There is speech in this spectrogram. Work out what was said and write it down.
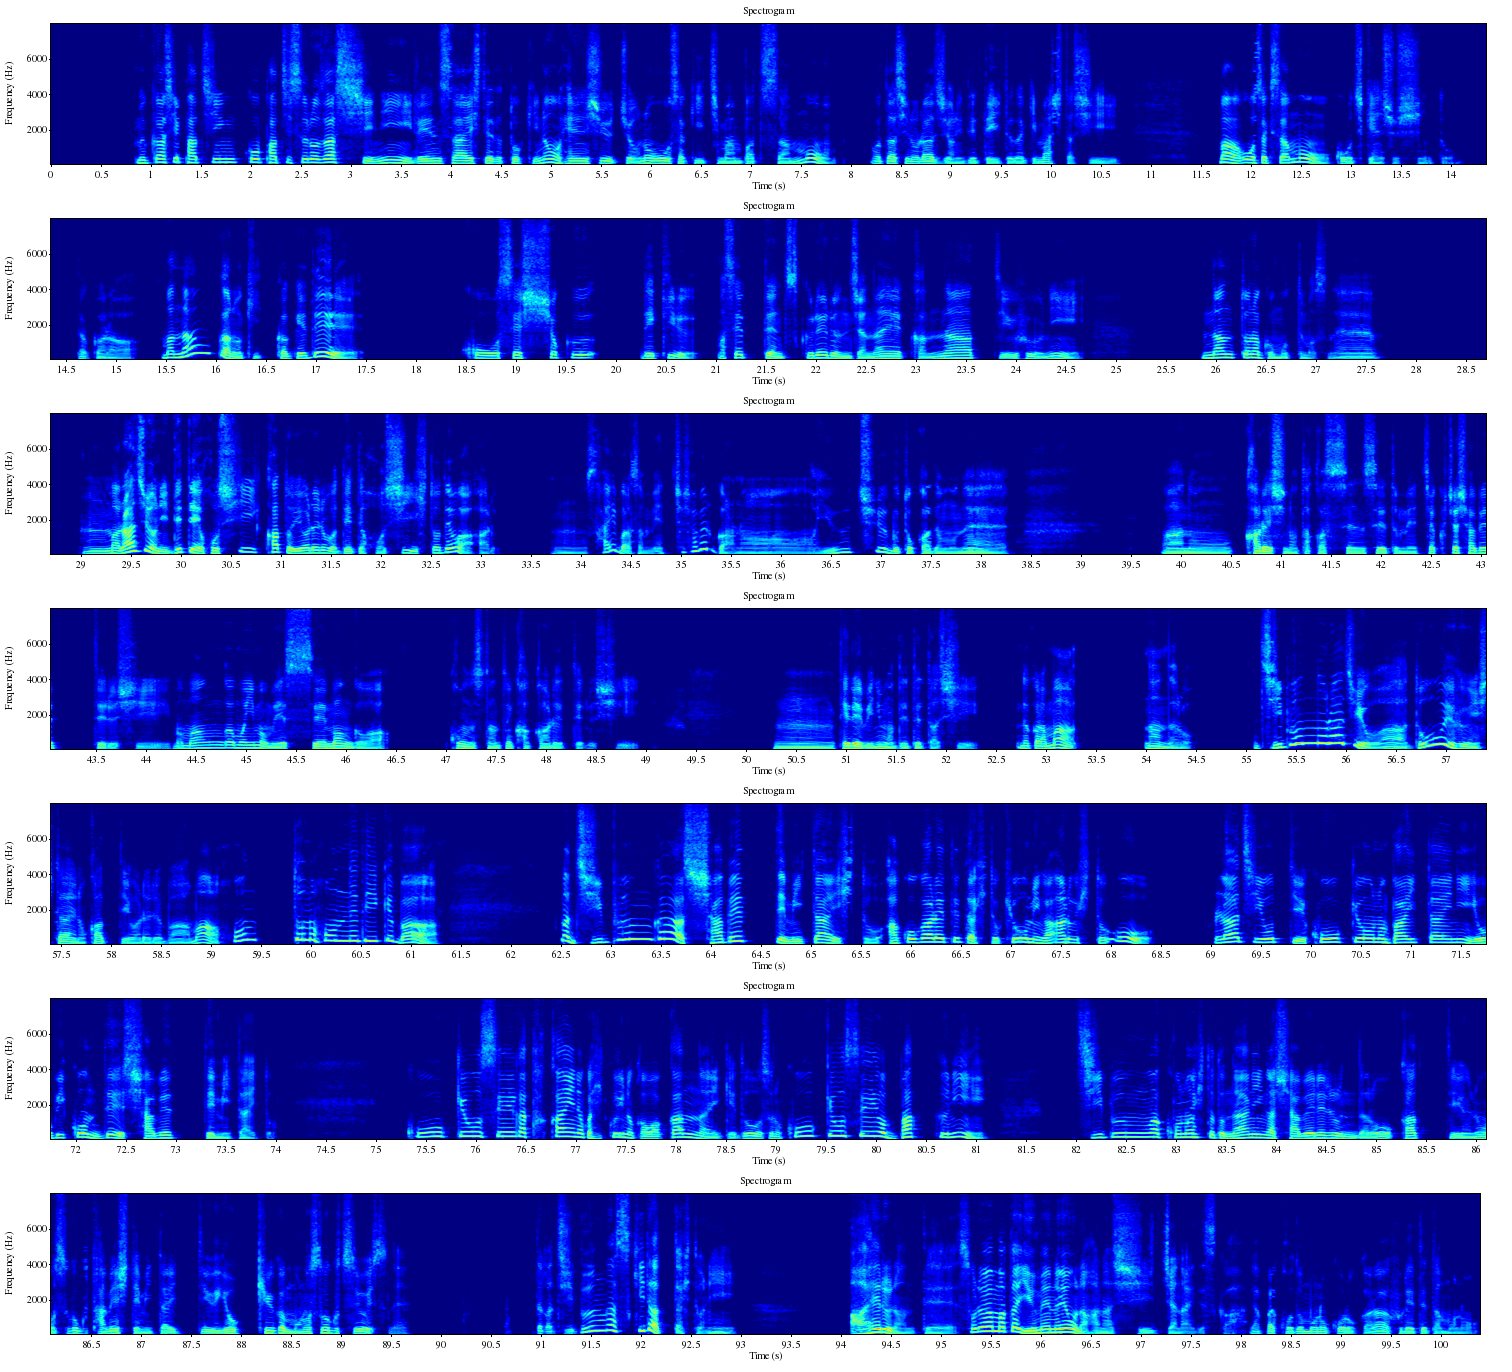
昔パチンコパチスロ雑誌に連載してた時の編集長の大崎一万発さんも、私のラジオに出ていただきましたし、まあ、大崎さんも高知県出身と。だから、まあ、なんかのきっかけで、こう、接触できる、まあ、接点作れるんじゃないかなっていう風に、なんとなく思ってますね。うん、まあ、ラジオに出て欲しいかと言われれば出て欲しい人ではある。うん、サイバラさんめっちゃ喋るからな YouTube とかでもね、あの、彼氏の高須先生とめちゃくちゃ喋ってるし、まあ、漫画も今もエッセイ漫画はコンスタントに書かれてるし、うん、テレビにも出てたし、だからまあ、なんだろう。自分のラジオはどういう風にしたいのかって言われれば、まあ、本当の本音でいけば、まあ、自分が喋ってみたい人、憧れてた人、興味がある人を、ラジオっていう公共の媒体に呼び込んで喋ってみたいと。公共性が高いのか低いのかわかんないけど、その公共性をバックに、自分はこの人と何が喋れるんだろうかっていうのをすごく試してみたいっていう欲求がものすごく強いですね。だから自分が好きだった人に会えるなんて、それはまた夢のような話じゃないですか。やっぱり子供の頃から触れてたもの。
